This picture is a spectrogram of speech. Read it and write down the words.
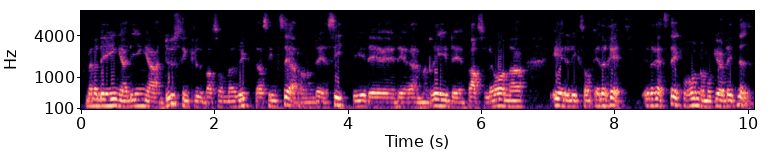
för menar, det, är inga, det är inga dussinklubbar som ryktas intresserade av honom. Det är City, det är, det är Real Madrid, det är Barcelona. Är det, liksom, är, det rätt, är det rätt steg för honom att gå dit nu?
